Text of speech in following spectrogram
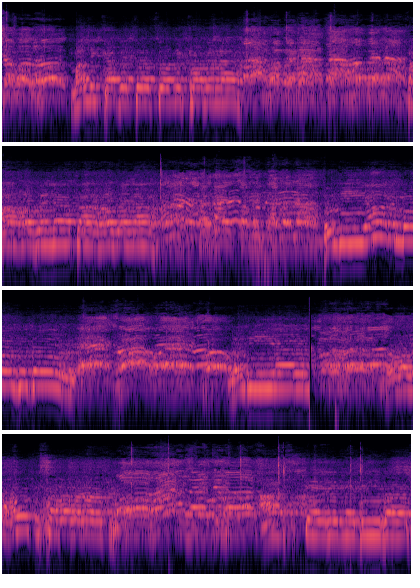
সবল হোক। মালিক খাবে তো শ্রমিক খাবে না। তা হবে না তা হবে না। তা হবে না তা হবে না। শ্রমিক হবে না। দুনিয়ার মজদুর। দুনিয়ার সবল হোক। সবল হোক আজকের মে দিবস।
